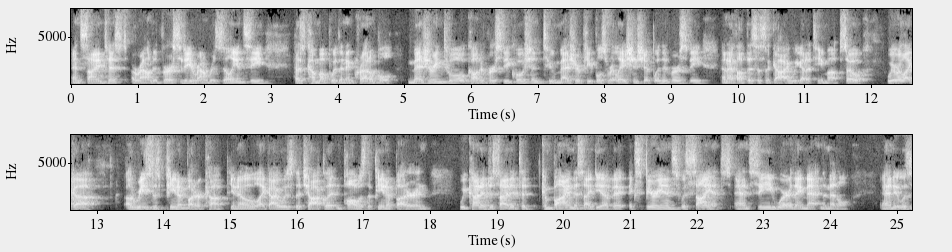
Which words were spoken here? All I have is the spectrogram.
and scientist around adversity, around resiliency, has come up with an incredible measuring tool called adversity quotient to measure people's relationship with adversity. And I thought, this is a guy, we got to team up. So we were like a a Reese's peanut butter cup, you know, like I was the chocolate and Paul was the peanut butter. And we kind of decided to combine this idea of experience with science and see where they met in the middle. And it was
